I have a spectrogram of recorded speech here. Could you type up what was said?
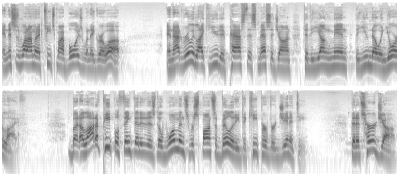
and this is what I'm going to teach my boys when they grow up. And I'd really like you to pass this message on to the young men that you know in your life. But a lot of people think that it is the woman's responsibility to keep her virginity, that it's her job.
